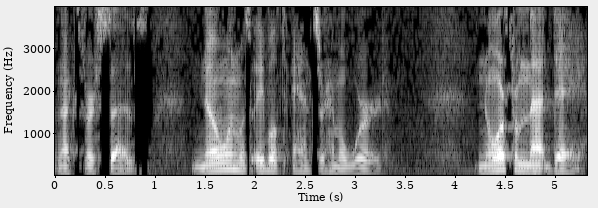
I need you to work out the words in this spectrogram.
The next verse says, No one was able to answer him a word, nor from that day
